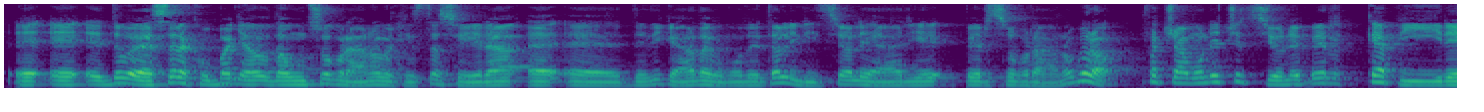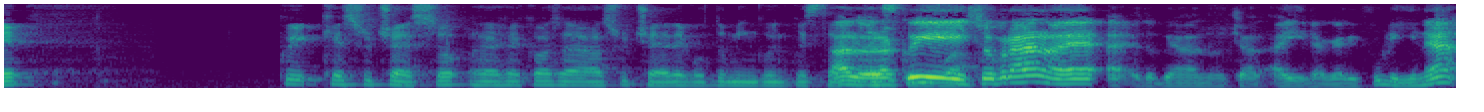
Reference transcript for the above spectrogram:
eh, eh, eh, doveva essere accompagnato da un soprano perché stasera è, è dedicata, come ho detto all'inizio, alle arie per soprano. Però facciamo un'eccezione per capire qui che è successo, eh, che cosa succede con Domingo in questa Allora, qui qua. il soprano è, eh, dobbiamo annunciare Aida Garifulina,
